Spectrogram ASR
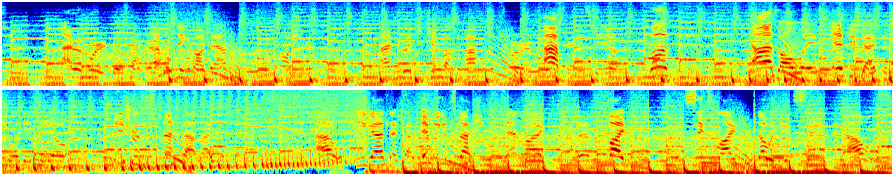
I reported those hackers. I hope they got banned. Hmm. Not sure. I'm going to check on the map forum after this video. But as always, if you guys enjoyed this video, be sure to smash that like button. And I will see you guys next time. If we can smash 10 likes, 5, 6 likes, that would be insane. And will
